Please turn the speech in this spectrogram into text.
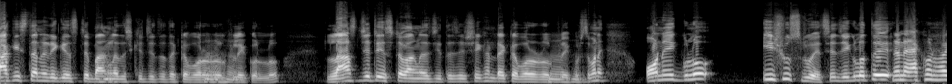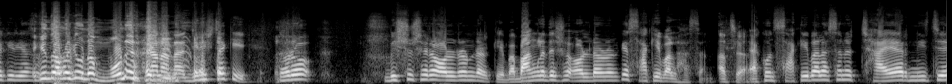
পাকিস্তানের এগেনস্টে বাংলাদেশকে জেতাতে একটা বড় রোল প্লে করল। লাস্ট যে টেস্টটা বাংলাদেশ জিতেছে সেখানটা একটা বড় রোল প্লে করছে। মানে অনেকগুলো ইস্যুস রয়েছে যেগুলোতে না না এখন হয় কি কিন্তু আমরা কেউ না মনে না না না জিনিসটা কি? ধরো বিশ্বসেরা অলরাউন্ডারকে বা বাংলাদেশের অলরাউন্ডারকে সাকিব আল হাসান। আচ্ছা। এখন সাকিব আল হাসানের ছায়ার নিচে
